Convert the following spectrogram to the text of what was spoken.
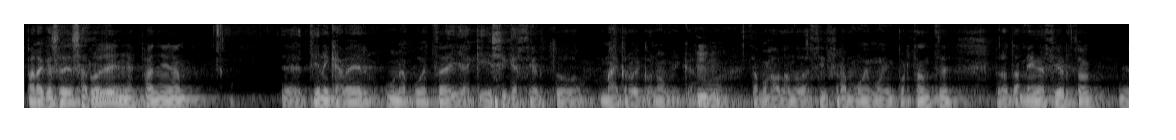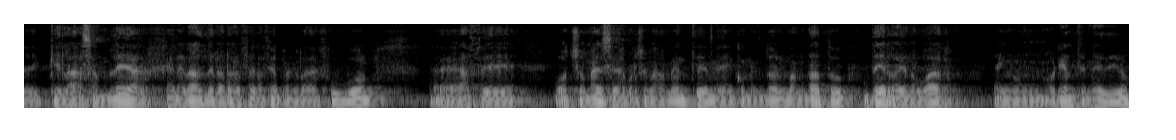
Para que se desarrolle en España, eh, tiene que haber una apuesta, y aquí sí que es cierto, macroeconómica. Estamos hablando de cifras muy, muy importantes, pero también es cierto eh, que la Asamblea General de la Real Federación Española de Fútbol eh, hace ocho meses aproximadamente me encomendó el mandato de renovar en Oriente Medio.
